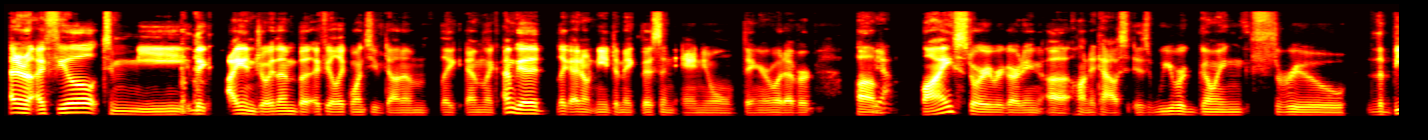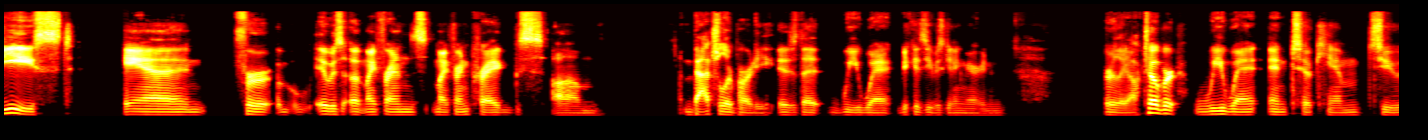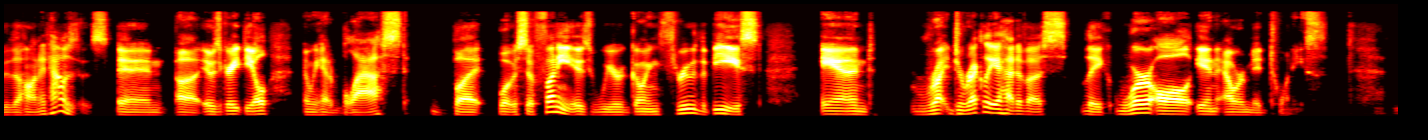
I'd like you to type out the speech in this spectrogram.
i don't know i feel to me like i enjoy them but i feel like once you've done them like i'm like i'm good like i don't need to make this an annual thing or whatever um yeah. my story regarding uh haunted house is we were going through the beast and for it was uh, my friend's my friend craig's um bachelor party is that we went because he was getting married in early october we went and took him to the haunted houses. And uh it was a great deal and we had a blast. But what was so funny is we were going through the beast and right directly ahead of us like we're all in our mid 20s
